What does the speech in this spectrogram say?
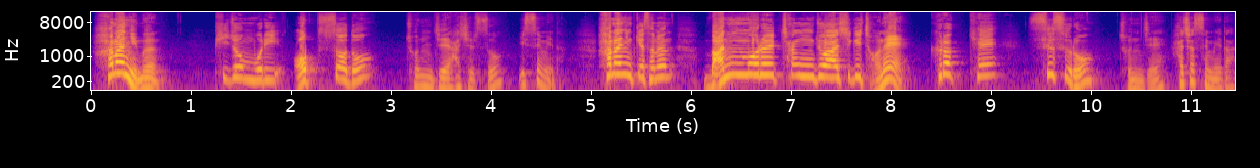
하나님은 피조물이 없어도 존재하실 수 있습니다. 하나님께서는 만물을 창조하시기 전에 그렇게 스스로 존재하셨습니다.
